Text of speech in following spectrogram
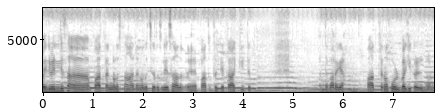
വലിയ വലിയ പാത്രങ്ങളും സാധനങ്ങളൊക്കെ ചെറിയ ചെറിയ സാധന പാത്രത്തിലേക്കൊക്കെ ആക്കിയിട്ട് എന്താ പറയുക പാത്രങ്ങളൊക്കെ ഒഴിവാക്കി കഴുകുകയാണ്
